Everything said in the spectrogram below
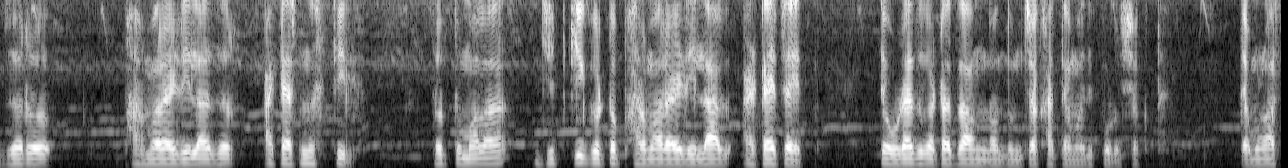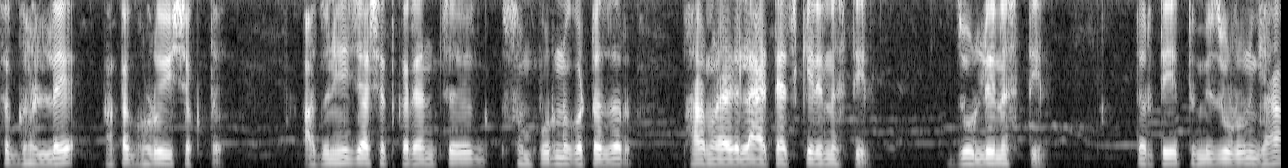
जर फार्मर आय डीला जर अटॅच नसतील तर तुम्हाला जितकी गट फार्मर आय डीला अटॅच आहेत तेवढ्याच गटाचं अनुदान तुमच्या खात्यामध्ये पडू शकतं. त्यामुळं असं घडलं आहे आता घडूही शकतं. अजूनही ज्या शेतकऱ्यांचं संपूर्ण गट जर फार्मर आय डीला अटॅच केले नसतील जोडले नसतील तर ते तुम्ही जोडून घ्या.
